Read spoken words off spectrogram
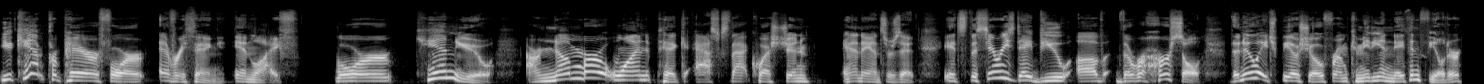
You can't prepare for everything in life. Or can you? Our number one pick asks that question and answers it. It's the series debut of The Rehearsal. The new HBO show from comedian Nathan Fielder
